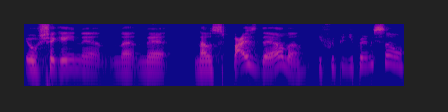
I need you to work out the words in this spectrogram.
eu cheguei né, na, né, nos pais dela e fui pedir permissão.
